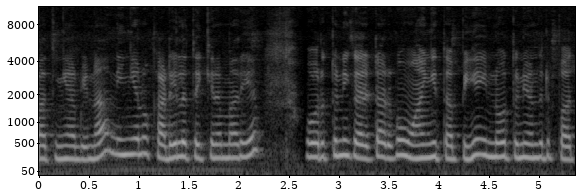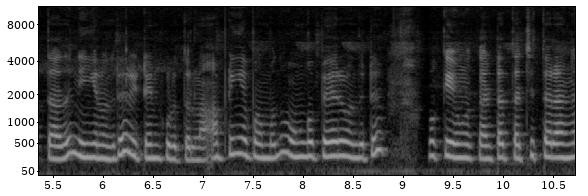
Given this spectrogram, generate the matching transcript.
பார்த்தீங்க அப்படின்னா நீங்களும் கடையில் தைக்கிற மாதிரியே ஒரு துணி கரெக்டாக இருக்கும் வாங்கி தைப்பீங்க. இன்னொரு துணி வந்துட்டு பத்தாது நீங்களும் வந்துட்டு ரிட்டர்ன் கொடுத்துடலாம். அப்படிங்க போகும்போது உங்கள் பேர் வந்துட்டு ஓகே இவங்க கரெக்டாக தைச்சி தராங்க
